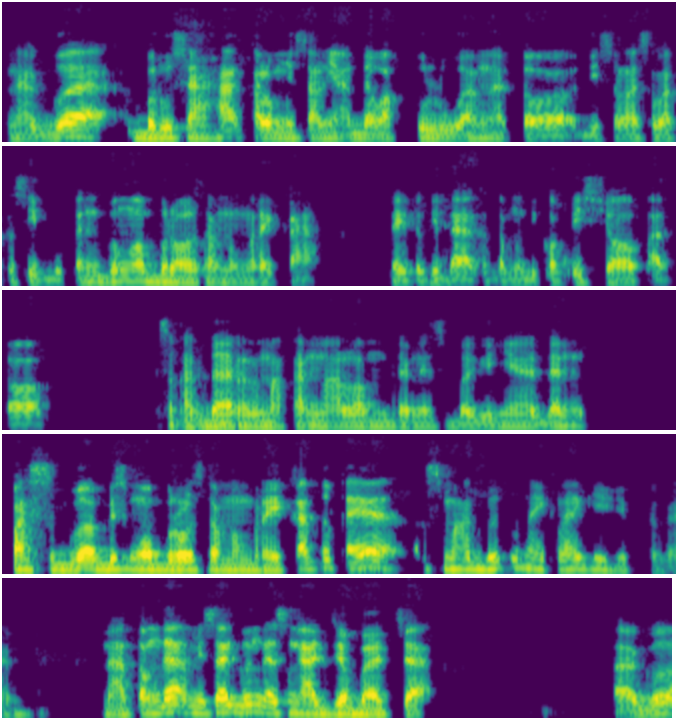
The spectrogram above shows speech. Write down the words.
Nah, gue berusaha kalau misalnya ada waktu luang atau di sela-sela kesibukan, gue ngobrol sama mereka. Nah, itu kita ketemu di coffee shop atau sekadar makan malam dan lain sebagainya. Dan pas gue habis ngobrol sama mereka tuh kayak semangat gue tuh naik lagi gitu kan. Nah, atau enggak misalnya gue nggak sengaja baca. Uh, ah, gue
